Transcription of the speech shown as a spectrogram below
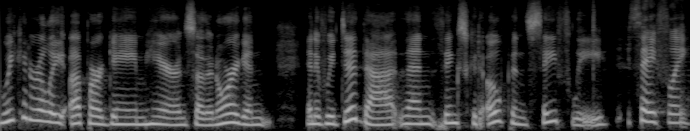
we could really up our game here in Southern Oregon. And if we did that, then things could open safely safely.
